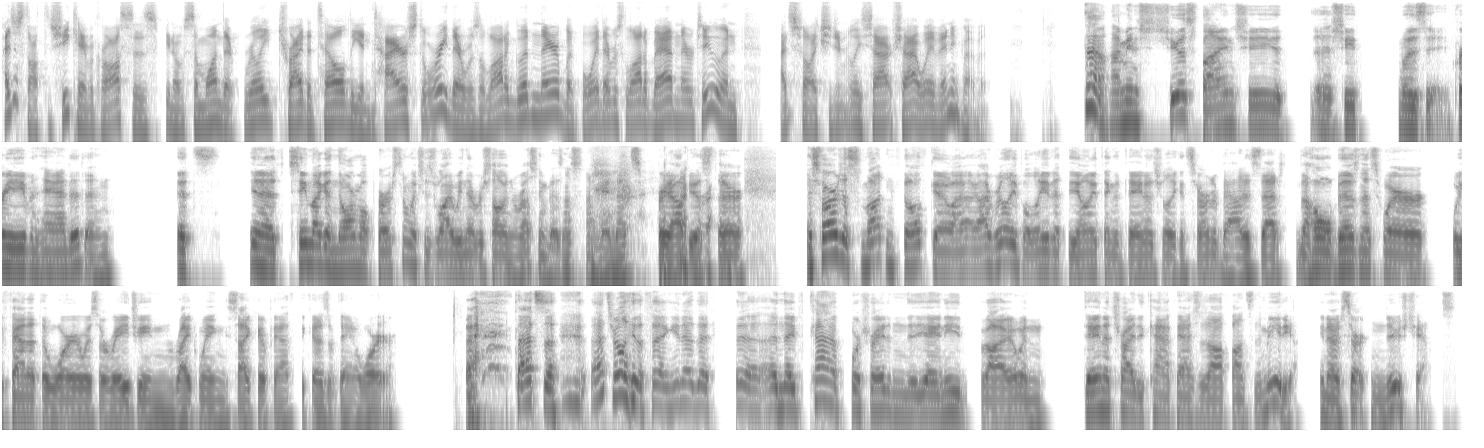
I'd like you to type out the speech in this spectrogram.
i just thought that she came across as you know someone that really tried to tell the entire story. There was a lot of good in there but boy there was a lot of bad in there too. And i just felt like she didn't really shy, shy away of any of it. No i mean she was fine. She uh, she was pretty even-handed and it's you know, seemed like a normal person, which is why we never saw her in the wrestling business. I mean, that's pretty obvious right. there. As far as the smut and filth go, I, I really believe that the only thing that Dana's really concerned about is that the whole business where we found that the Warrior was a raging right wing psychopath because of Dana Warrior. that's a that's really the thing, you know. That uh, and they've kind of portrayed in the A and E bio, and Dana tried to kind of pass it off onto the media, you know, certain news channels.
